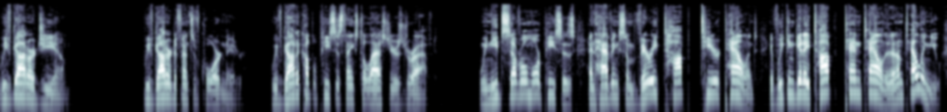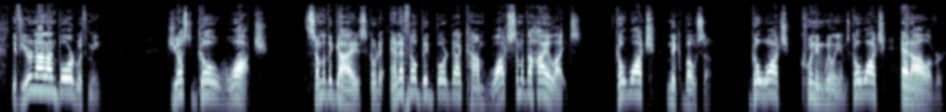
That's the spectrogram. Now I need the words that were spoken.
We've got our GM. We've got our defensive coordinator. We've got a couple pieces thanks to last year's draft. We need several more pieces, and having some very top tier talent, if we can get a top 10 talent, and I'm telling you, if you're not on board with me, just go watch some of the guys. Go to NFLBigBoard.com, watch some of the highlights. Go watch Nick Bosa. Go watch Quinnen Williams. Go watch Ed Oliver.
